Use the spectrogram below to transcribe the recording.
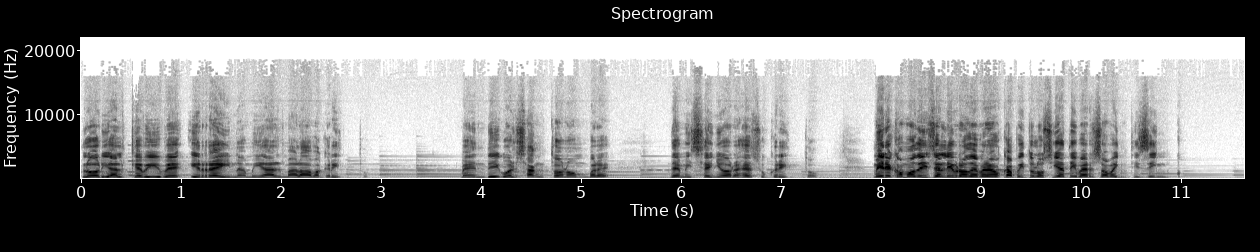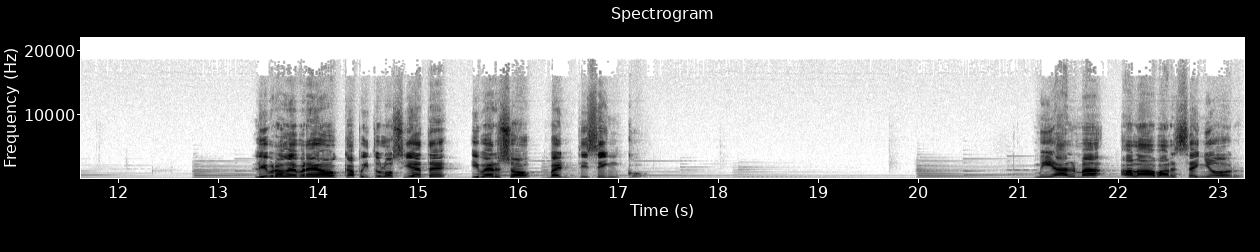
Gloria al que vive y reina. Mi alma alaba a Cristo. Bendigo el santo nombre de mi Señor Jesucristo. Mire cómo dice el libro de Hebreos capítulo 7 y verso 25. Libro de Hebreos, capítulo 7 y verso 25. Mi alma alaba al Señor.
